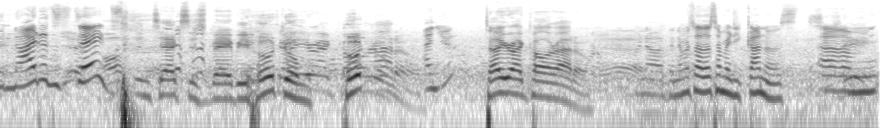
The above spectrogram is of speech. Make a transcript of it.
United States. Austin, Texas, baby. Hook 'em. Hook 'em. And you? Telluride, Colorado. Bueno, tenemos a dos americanos. Um,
